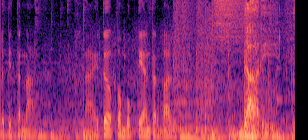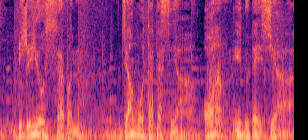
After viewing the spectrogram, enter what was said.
lebih tenang. Nah, itu pembuktian terbalik. Dari Bio 7, jamu tetesnya orang Indonesia.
